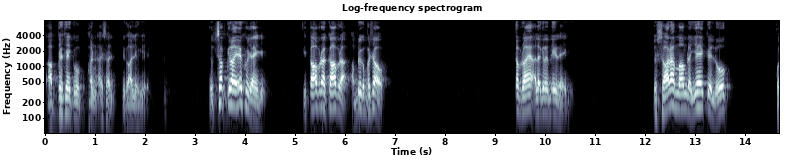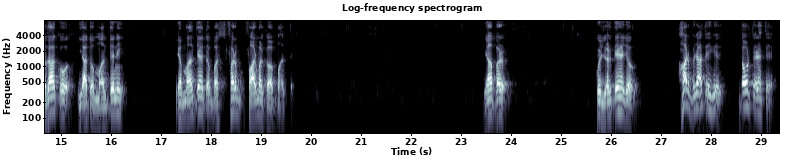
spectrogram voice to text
آپ دیکھیں کہ وہ فن ایسا نکالے ہوئے تو سب کی رائے ایک ہو جائیں گی کہ کابرا کابرا اپنے کو بچاؤ۔ تب رائے الگ الگ نہیں رہیں گی۔ تو سارا معاملہ یہ ہے کہ لوگ خدا کو یا تو مانتے نہیں یا مانتے ہیں تو بس فارمل طور پر مانتے یہاں پر کچھ لڑکے ہیں جو ہر بجاتے ہوئے دوڑتے رہتے ہیں۔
